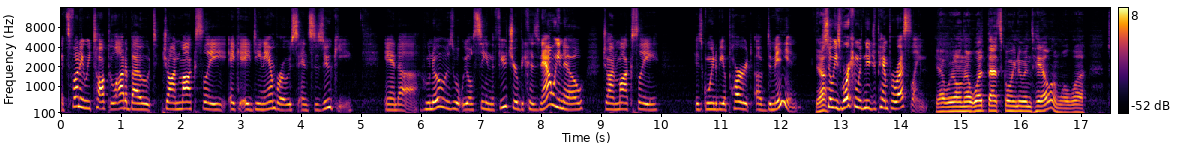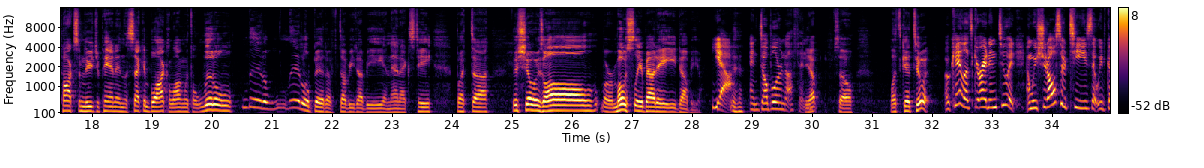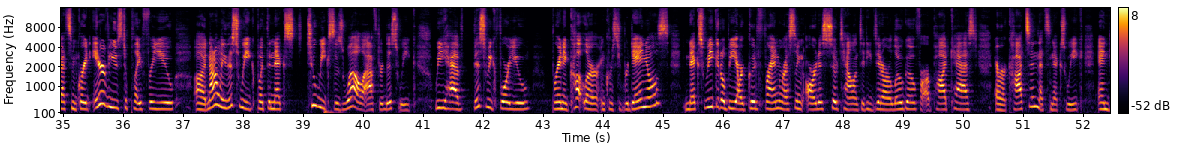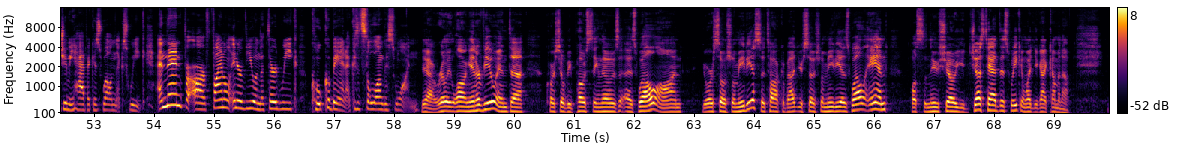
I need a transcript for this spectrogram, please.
It's funny, we talked a lot about Jon Moxley, aka Dean Ambrose, and Suzuki. And uh, who knows what we'll see in the future because now we know Jon Moxley is going to be a part of Dominion. Yeah. So he's working with New Japan Pro Wrestling. Yeah, we don't know what that's going to entail, and we'll uh, talk some New Japan in the second block, along with a little, little, little bit of WWE and NXT. But uh, this show is all, or mostly about AEW. Yeah. and double or nothing. Yep. So let's get to it. Okay, let's get right into it. And we should also tease that we've got some great interviews to play for you, uh, not only this week, but the next two weeks as well after this week. We have this week for you Brandon Cutler and Christopher Daniels. Next week, it'll be our good friend, wrestling artist, so talented. He did our logo for our podcast, Eric Hotson. That's next week. And Jimmy Havoc as well next week. And then for our final interview on the third week, Colt Cabana, because it's the longest one. Yeah, really long interview, and uh, of course, you'll be posting those as well on your social media. So talk about your social media as well, and plus the new show you just had this week and what you got coming up.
